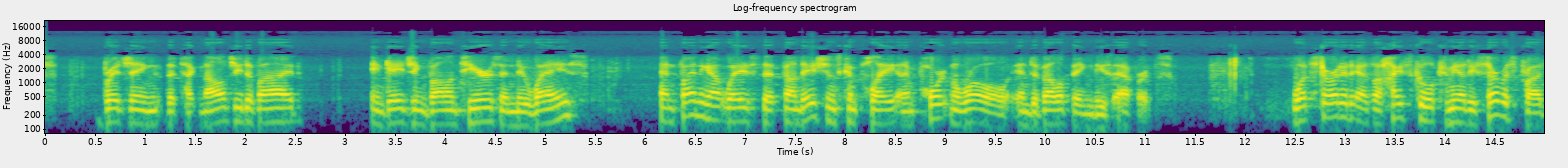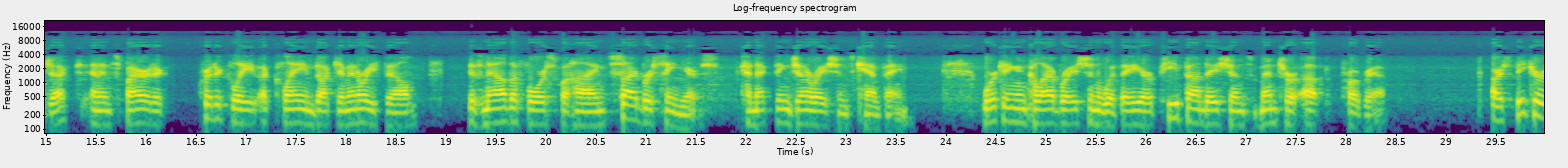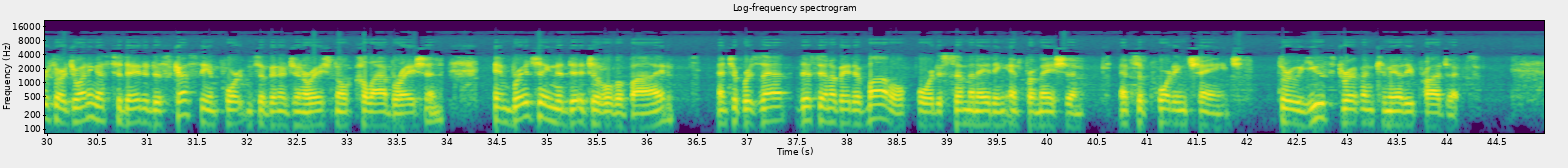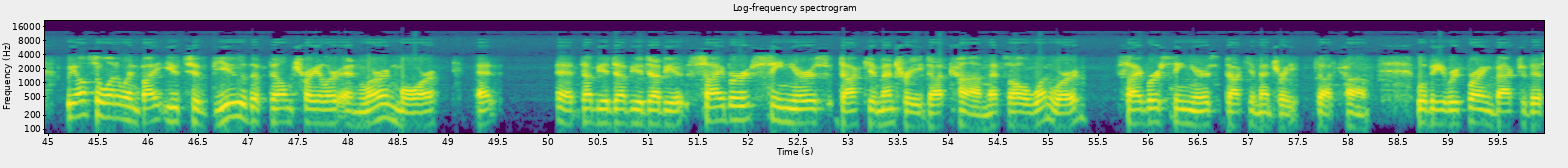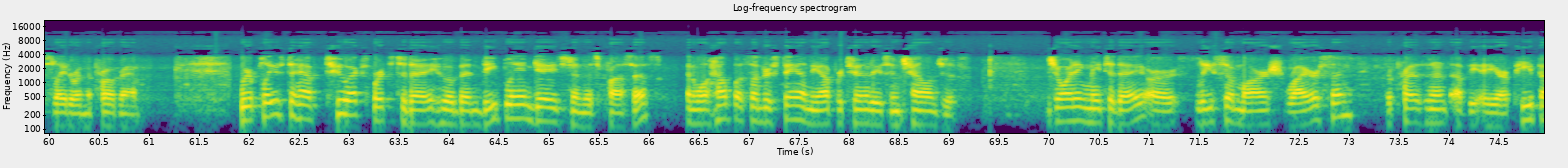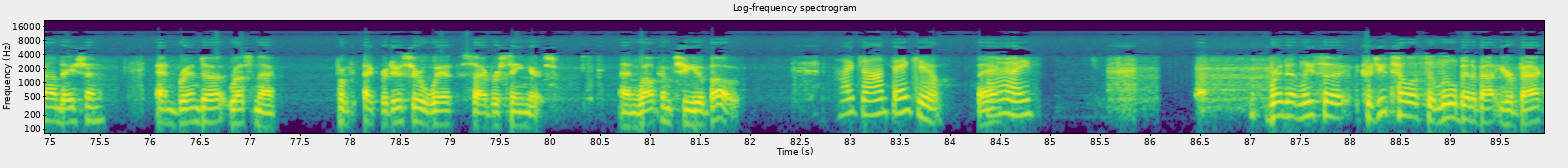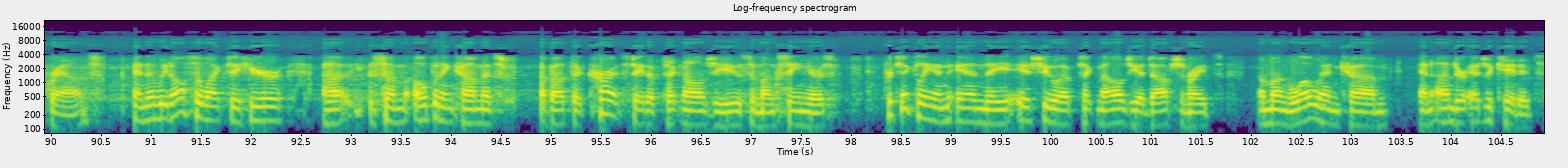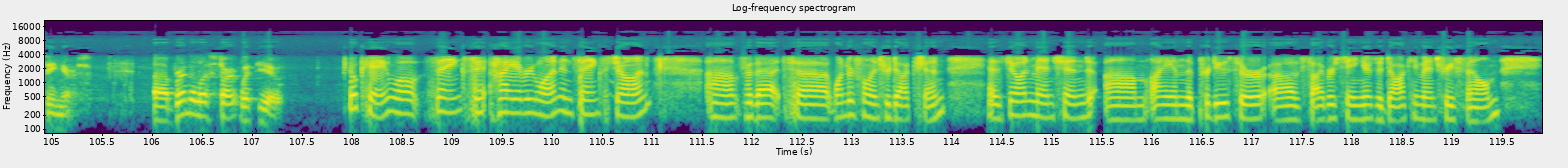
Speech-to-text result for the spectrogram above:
bridging the technology divide, engaging volunteers in new ways, and finding out ways that foundations can play an important role in developing these efforts. What started as a high school community service project and inspired a critically acclaimed documentary film is now the force behind Cyber Seniors, Connecting Generations campaign, working in collaboration with AARP Foundation's Mentor Up program. Our speakers are joining us today to discuss the importance of intergenerational collaboration in bridging the digital divide and to present this innovative model for disseminating information and supporting change through youth-driven community projects. We also want to invite you to view the film trailer and learn more at, at www.cyberseniorsdocumentary.com. That's all one word, cyberseniorsdocumentary.com. We'll be referring back to this later in the program. We're pleased to have two experts today who have been deeply engaged in this process and will help us understand the opportunities and challenges. Joining me today are Lisa Marsh Ryerson, the president of the AARP Foundation, and Brenda Rusnak, a producer with Cyber Seniors. And welcome to you both. Hi, John. Thank you. Thanks. Hi. Brenda and Lisa, could you tell us a little bit about your backgrounds? And then we'd also like to hear uh, some opening comments about the current state of technology use among seniors, particularly in, in the issue of technology adoption rates among low-income and undereducated seniors. Uh, Brenda, let's start with you. Okay, well, thanks. Hi, everyone, and thanks, John uh, for that uh, wonderful introduction. As John mentioned, um, I am the producer of Cyber Seniors, a documentary film,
